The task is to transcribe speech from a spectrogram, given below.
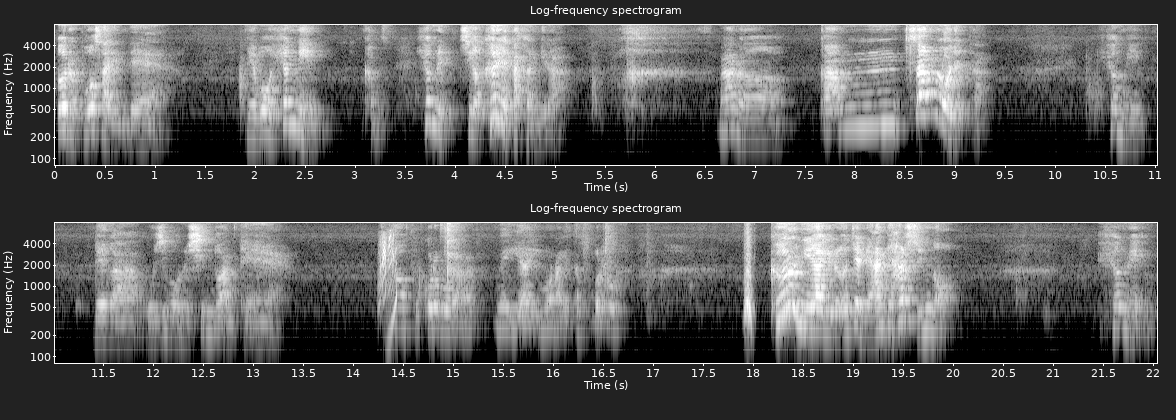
어느 보살인데, 내보고 형님, 형님, 지가 그래 했다 하는 기라. 나는 깜짝 놀랐다. 형님, 내가 우리 집 오는 신도한테 아 부끄러워라. 내 이야기 못하겠다 부끄러워. 그런 이야기를 어째 내한테 할 수 있노? 형님,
